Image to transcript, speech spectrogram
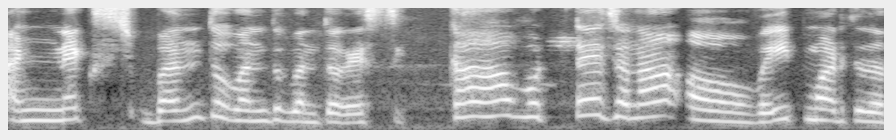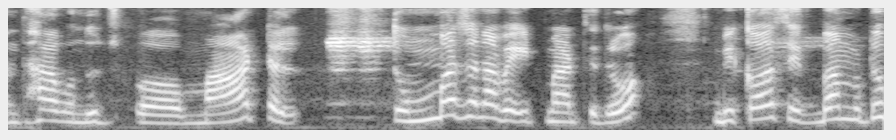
ಅಂಡ್ ನೆಕ್ಸ್ಟ್ ಬಂತು ಬಂತು ಬಂತು. ಸಿಕ್ಕಾಪಟ್ಟೆ ಜನ ವೆಯ್ಟ್ ಮಾಡ್ತಿದಂತಹ ಒಂದು ಮಾಟಲ್ ತುಂಬಾ ಜನ ವೆಯ್ಟ್ ಮಾಡ್ತಿದ್ರು. ಬಿಕಾಸ್ ಇದು ಬಂದ್ಬಿಟ್ಟು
